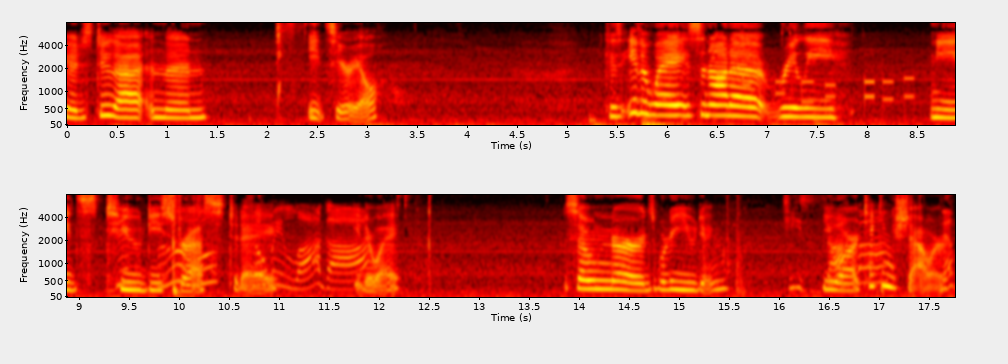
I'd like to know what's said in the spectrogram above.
So just do that, and then eat cereal. Because either way, Sonata really needs to de-stress today. Either way. So nerds, what are you doing? You are taking a shower. You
